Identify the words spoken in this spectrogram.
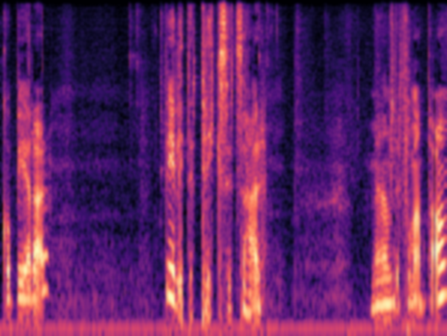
kopierar. Det är lite trixigt så här. Men det får man ta.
